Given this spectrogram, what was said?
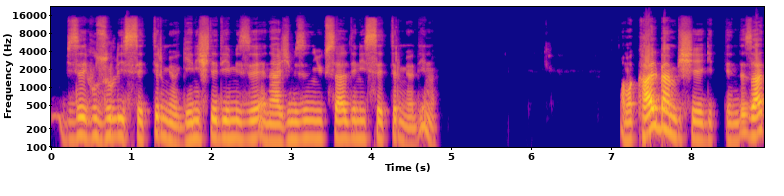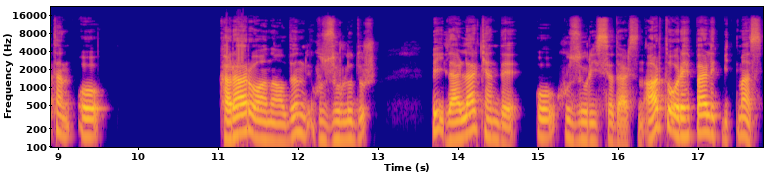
Bize huzurlu hissettirmiyor. Genişlediğimizi, enerjimizin yükseldiğini hissettirmiyor değil mi? Ama kalben bir şeye gittiğinde zaten o karar o an aldığın huzurludur. Ve ilerlerken de o huzuru hissedersin. Artı o rehberlik bitmez.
